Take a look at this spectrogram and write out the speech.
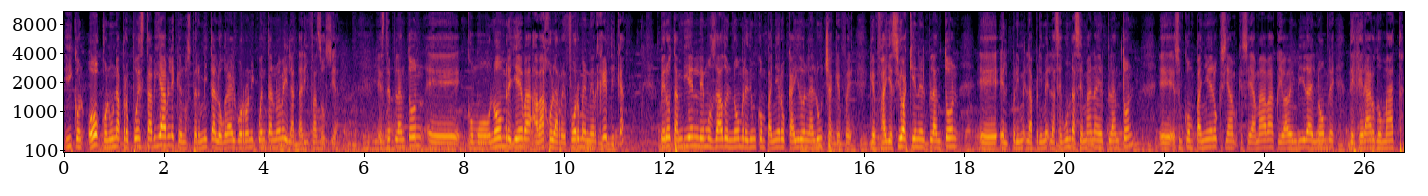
y con, o con una propuesta viable que nos permita lograr el borrón y cuenta nueva y la tarifa social. Este plantón, eh, como nombre, lleva abajo la reforma energética pero también le hemos dado el nombre de un compañero caído en la lucha que, fue, que falleció aquí en el plantón eh, la, segunda semana del plantón. Eh, es un compañero que se, que se llamaba, que llevaba en vida el nombre de Gerardo Mata.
